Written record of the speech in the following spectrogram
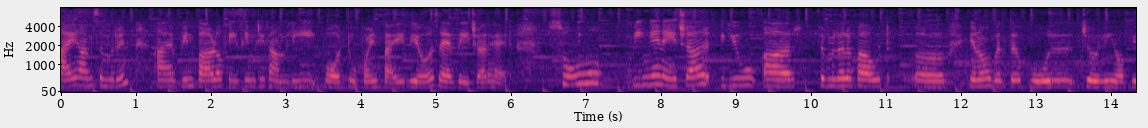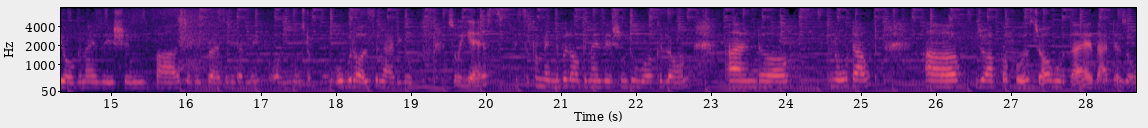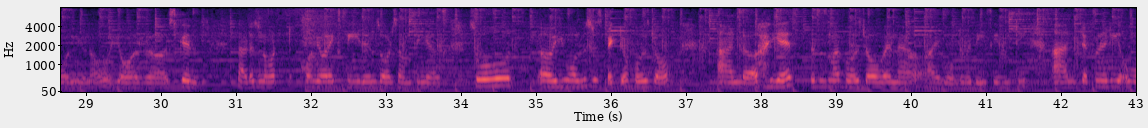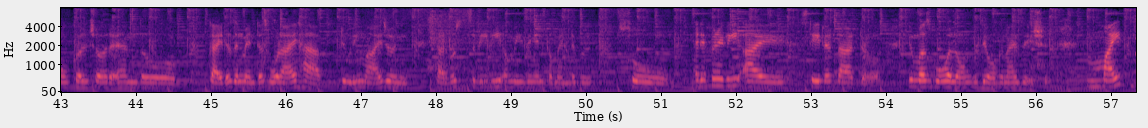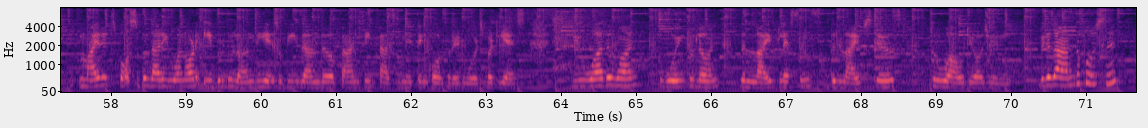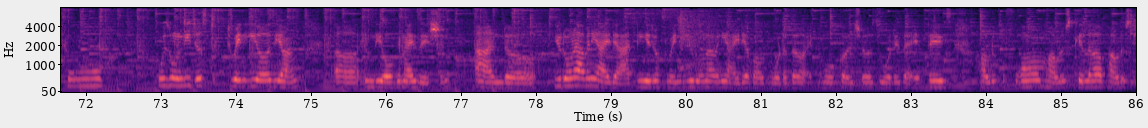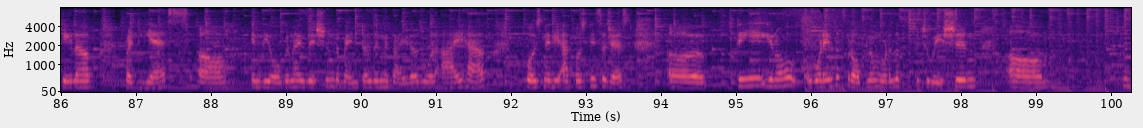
Hi, I'm Simran. I have been part of ACMT family for 2.5 years as HR head. So, being an HR, you are familiar about, uh, you know, with the whole journey of the organization, past and the present, and the almost overall scenario. So, yes, it's a commendable organization to work along, and uh, no doubt जो आपका first job होता है that is on you know your skill that is not on your experience और something else so you always respect your first job and uh, yes this is my first job when uh, I worked with ACMT and definitely a work culture and the guiders and mentors what I have during my journey that was really amazing and commendable so I definitely I stated that uh, you must go along with the organization. Might might it's possible that you are not able to learn the sops and the fancy fascinating corporate words but yes you are the one going to learn the life lessons the life skills throughout your journey. Because i am the person who who is only just 20 years young uh, in the organization and uh, you don't have any idea. At the age of 20 you don't have any idea about what are the work cultures what is the ethics how to perform how to skill up how to scale up. But yes uh, in the organization the mentors and the guiders what i have personally i personally suggest uh, they you know whatever the problem what is the situation um,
